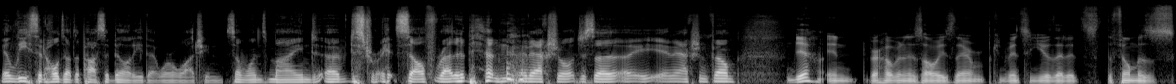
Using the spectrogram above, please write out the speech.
at least it holds out the possibility that we're watching someone's mind uh, destroy itself rather than an actual just a, a an action film. Yeah, and Verhoeven is always there convincing you that it's the film is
